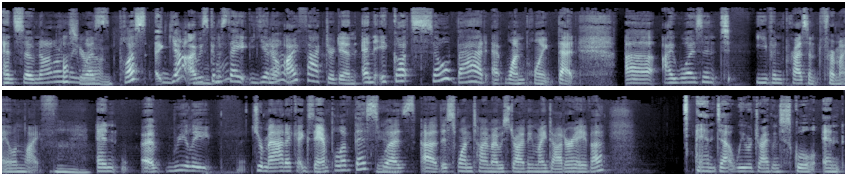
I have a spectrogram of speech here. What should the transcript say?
And so not only your was own. plus uh, yeah, I was going to say, you know, Yeah. I factored in and it got so bad at one point that uh, I wasn't even present for my own life. And a really dramatic example of this was uh, this one time I was driving my daughter Ava and uh, we were driving to school and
